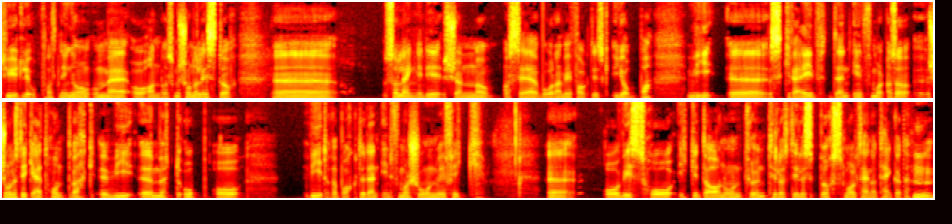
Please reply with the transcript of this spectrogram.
tydelige oppfatninger om meg og andre som journalister. Uh, så lenge de skjønner og ser hvordan vi faktisk jobber. Vi uh, skrev den informasjonen Altså, journalistikk er et håndverk. Vi møtte opp og viderebrakte den informasjonen vi fikk. Og vi så ikke da noen grunn til å stille spørsmålstegn og tenke at hm,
